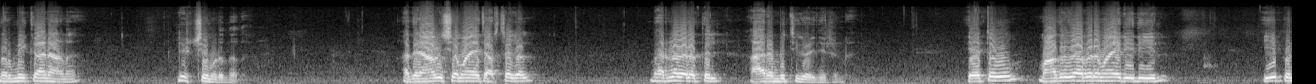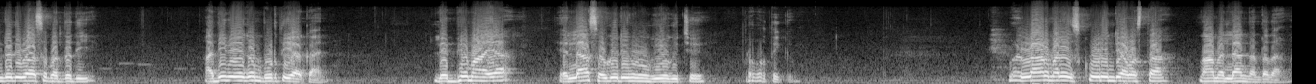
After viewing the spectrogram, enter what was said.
നിർമ്മിക്കാനാണ് ലക്ഷ്യമിടുന്നത്. അതിനാവശ്യമായ ചർച്ചകൾ ഭരണതലത്തിൽ ആരംഭിച്ചു കഴിഞ്ഞിട്ടുണ്ട്. ഏറ്റവും മാതൃകാപരമായ രീതിയിൽ ഈ പുനരധിവാസ പദ്ധതി അതിവേഗം പൂർത്തിയാക്കാൻ ലഭ്യമായ എല്ലാ സൗകര്യങ്ങളും ഉപയോഗിച്ച് പ്രവർത്തിക്കും. വെള്ളാർമല സ്കൂളിന്റെ അവസ്ഥ നാം എല്ലാം കണ്ടതാണ്.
